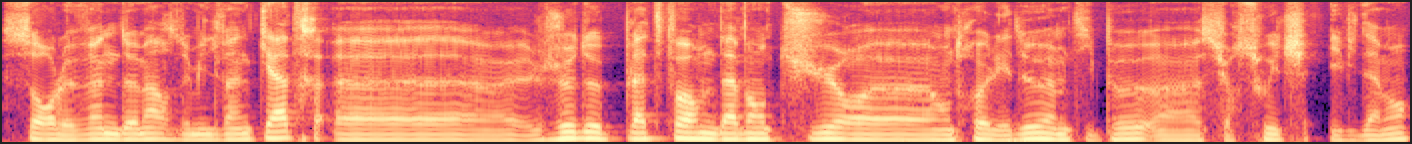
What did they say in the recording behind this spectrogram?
sort le 22 mars 2024. euh, jeu de plateforme d'aventure euh, entre les deux, un petit peu, euh, sur Switch évidemment,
